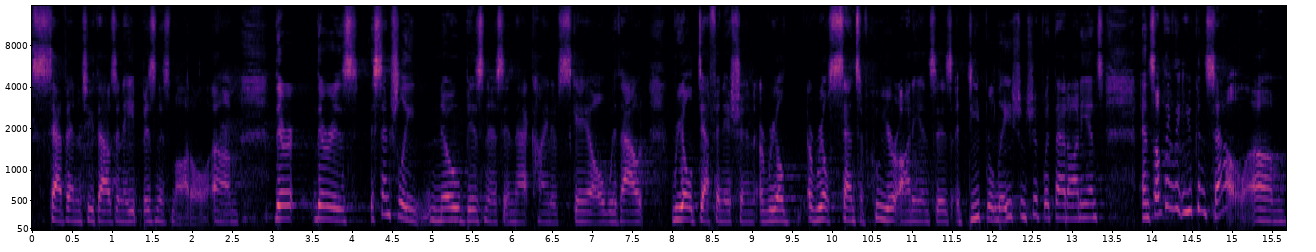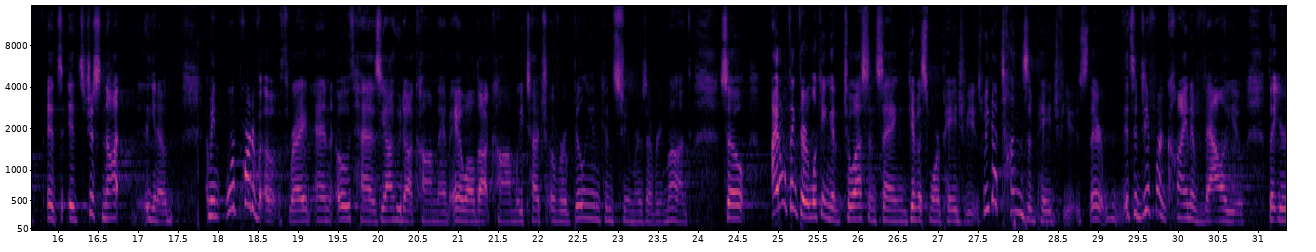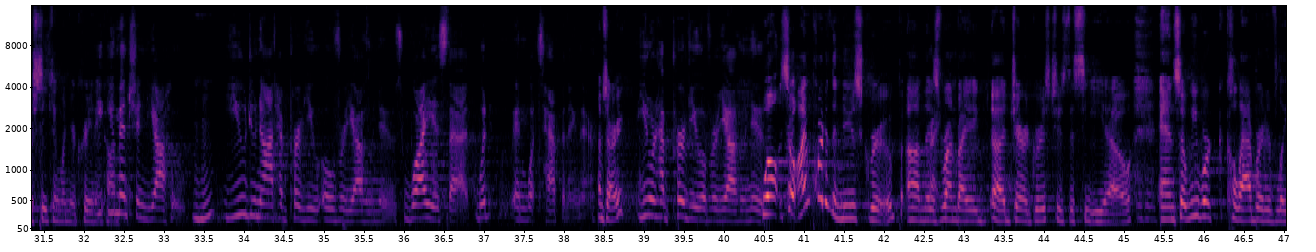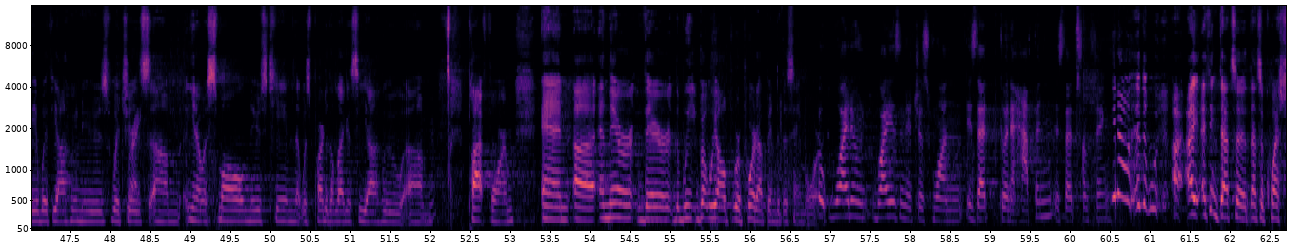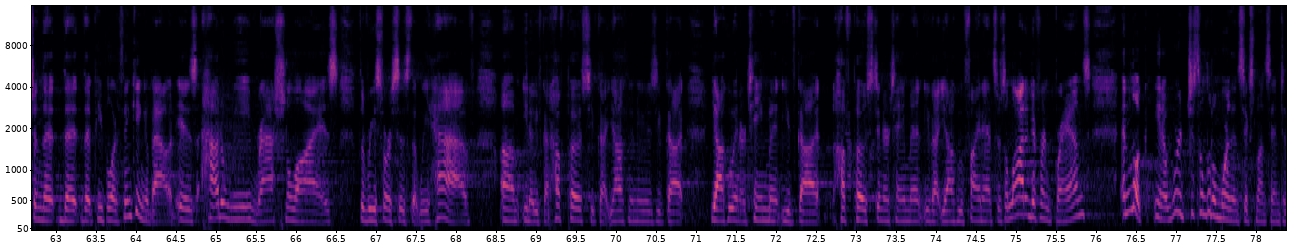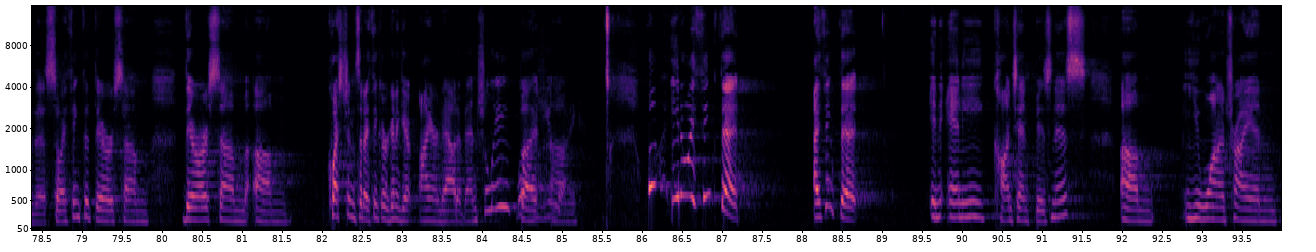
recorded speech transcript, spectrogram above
2007, 2008 business model. Um, there, there is essentially no business in that kind of scale without real definition, a real, a real sense of who your audience is, a deep relationship with that audience, and something that you can sell. Um, it's, it's just not, you know, I mean, we're part of Oath, right? And Oath has yahoo.com, they have AOL.com. We touch over a billion consumers every month. So I don't think they're looking at, to us and saying, give us more page views. We got tons of page views. They're, it's a different kind of value that you're seeking when you're creating You- You content. mentioned Yahoo. Mm-hmm. You do not have purview over Yahoo News. Why is that? What and what's happening there? I'm sorry? You don't have purview over Yahoo News. Well, so I'm part of the news group um, that is run by uh, Jared Grusd, who's the CEO, and so we work collaboratively with Yahoo News, which is um, you know a small news team that was part of the legacy Yahoo um, platform, and uh, and they're they're we but we all report up into the same org. but why don't? Why isn't it just one? Is that going to happen? Is that something? You know, I, I think that's a that's a question that, that that people are thinking about is how do we rationalize the resources that we have? Um, you know, you've got HuffPost, you've got Yahoo News, you've got Yahoo Entertainment, you've got HuffPost Entertainment, you've got Yahoo Finance. There's a lot of different brands, and look, you know, we're just a little more than six months into this, so I think that there are some there are some um, questions that I think are going to get ironed out eventually. What but would you um, like? well, you know, I think that I think that in any content business, um, you want to try and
